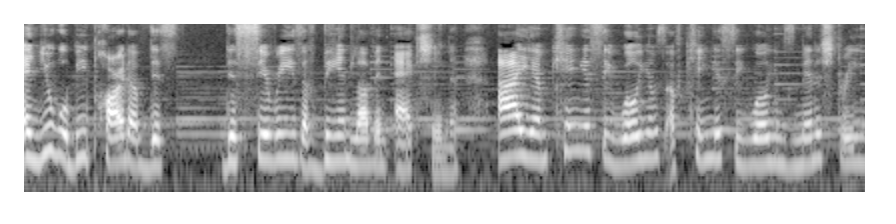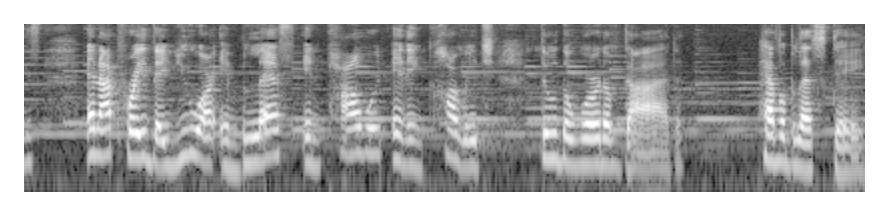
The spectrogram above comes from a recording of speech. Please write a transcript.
and you will be part of this this series of being love in action. I am Kenya C. Williams of Kenya C. Williams Ministries, and I pray that you are blessed, empowered, and encouraged through the Word of God. Have a blessed day.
